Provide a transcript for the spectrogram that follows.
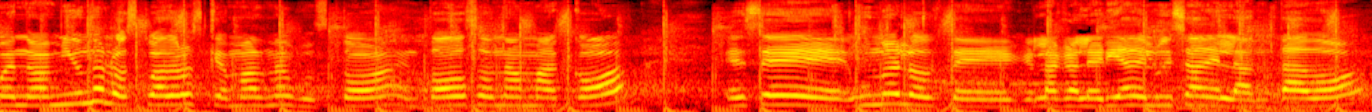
Bueno, a mí uno de los cuadros que más me gustó en todo Zona Maco es eh, uno de los de la Galería de Luis Adelantado,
